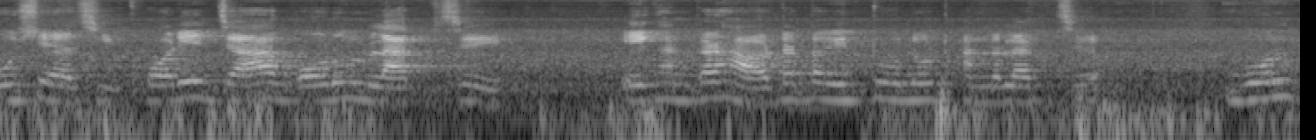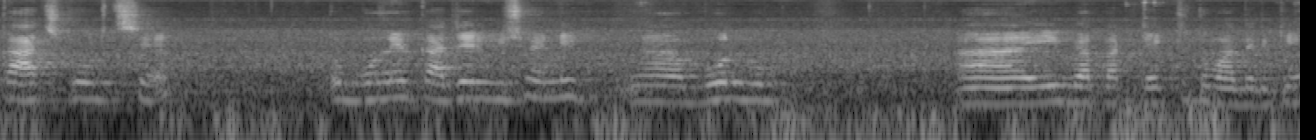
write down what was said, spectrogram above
বসে আছি। ঘরে যা গরম লাগছে। এইখানকার হাওয়াটাটাও একটু হলেও ঠান্ডা লাগছে। বোন কাজ করছে। তো বোনের কাজের বিষয় নিয়ে বলব এই ব্যাপারটা একটু তোমাদেরকে।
